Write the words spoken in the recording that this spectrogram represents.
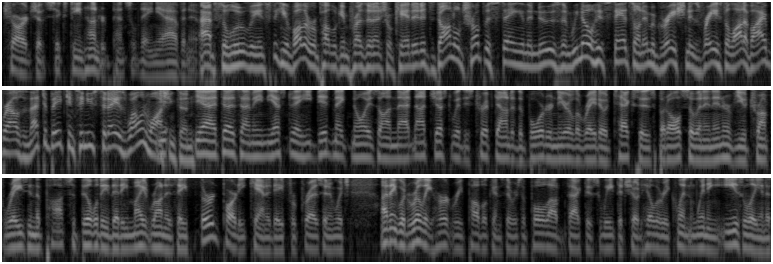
charge of 1600 Pennsylvania Avenue. Absolutely. And speaking of other Republican presidential candidates, Donald Trump is staying in the news, and we know his stance on immigration has raised a lot of eyebrows, and that debate continues today as well in Washington. Yeah, it does. I mean, yesterday he did make noise on that, not just with his trip down to the border near Laredo, Texas, but also in an interview, Trump raising the possibility that he might run as a third party candidate for president, which I think would really hurt Republicans. There was a poll out, in fact, this week that showed Hillary Clinton winning easily in a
